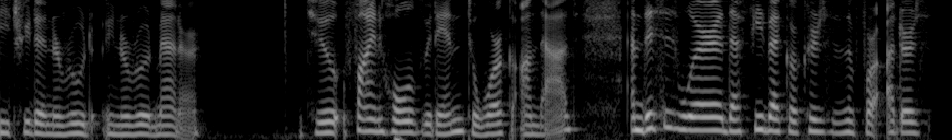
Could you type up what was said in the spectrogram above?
be treated in a rude in a rude manner to find holes within to work on that. And this is where the feedback or criticism for others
